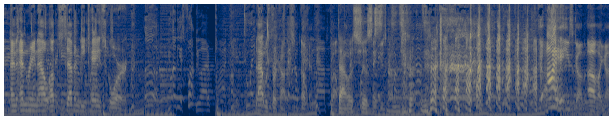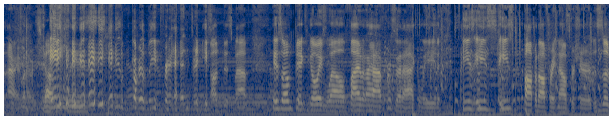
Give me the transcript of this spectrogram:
and Enri now up 70k score. That was for cups. Okay. Well, that was just. Thank you, Scum. I hate you, Scum. Oh my god. All right, whatever. Scum, 80k, 80k score lead for Henry on this map. His own pick going well. Five and a half percent ack lead. He's he's he's popping off right now for sure. This is a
